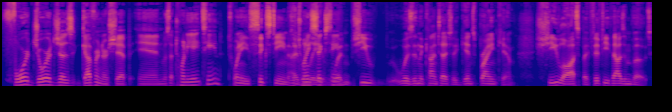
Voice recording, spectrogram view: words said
for Georgia's governorship in was that 2018? 2016, I 2016? believe, when she was in the contest against Brian Kemp. She lost by 50,000 votes.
